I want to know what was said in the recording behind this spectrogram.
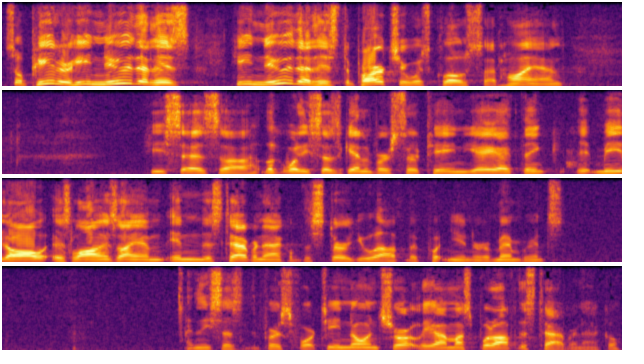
So Peter, he knew that his, he knew that his departure was close at hand. He says, uh, look at what he says again in verse 13. Yea, I think it meet all as long as I am in this tabernacle to stir you up by putting you in remembrance and he says in verse 14, knowing shortly I must put off this tabernacle.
